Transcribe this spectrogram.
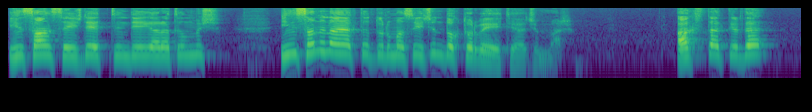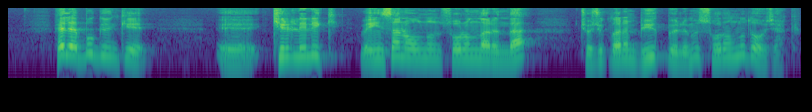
İnsan secde ettin diye yaratılmış. İnsanın ayakta durması için doktor beye ihtiyacım var. Aksi takdirde hele bugünkü e, kirlilik ve insanoğlunun sorunlarında çocukların büyük bölümü sorunlu doğacak.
